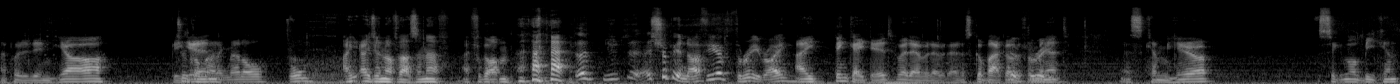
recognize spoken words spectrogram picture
I put it in here. Two Begin. chromatic metal. Boom. I, I don't know if that's enough. I've forgotten. Uh, it should be enough. You have three, right? I think I did. Whatever, whatever. Let's go back You up for a minute. Let's come here. Signal beacon.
